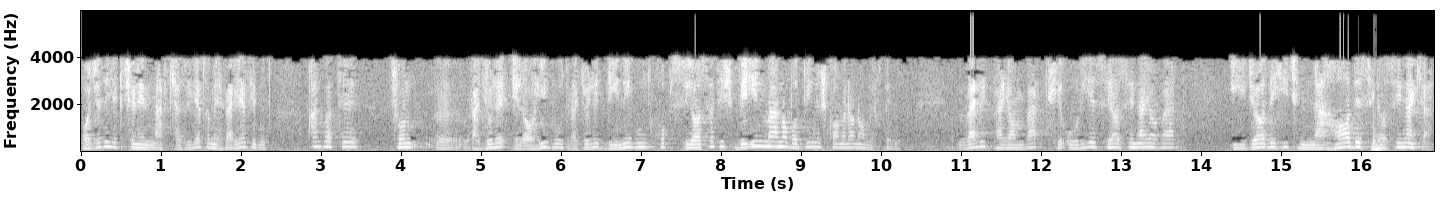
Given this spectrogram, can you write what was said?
واجد یک چنین مرکزیت و محوریتی بود. البته چون رجل الهی بود رجل دینی بود خب سیاستش به این معنا با دینش کاملا آمیخته بود. ولی پیامبر تئوری سیاسی نیاورد. ایجاد هیچ نهاد سیاسی نکرد.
